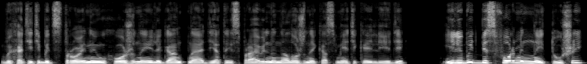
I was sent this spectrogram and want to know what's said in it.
Вы хотите быть стройной, ухоженной, элегантно одетой, с правильно наложенной косметикой леди, или быть бесформенной тушей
